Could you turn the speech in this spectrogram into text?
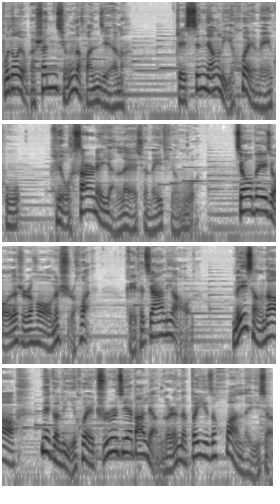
不都有个煽情的环节吗？这新娘李慧没哭，柳三儿那眼泪却没停过。交杯酒的时候我们使坏，给他加料了，没想到那个李慧直接把两个人的杯子换了一下。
